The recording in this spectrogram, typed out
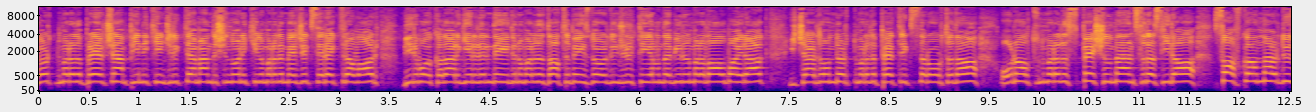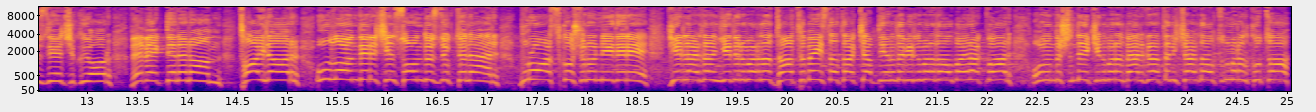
4 numaralı Brave Champion ikincilikte hemen dışında 12 numaralı Magic Selectra var. Bir boy kadar gerilerinde 7 numaralı Database dördüncülükte yanında 1 numaralı Albayrak. İçeride 14 numaralı Patrick Star ortada. 16 numaralı Special Man sırasıyla Safkanlar düzlüğe çıkıyor ve beklenen an Taylar Ulu Önder için son düzlükteler. Bruars koşunun lideri. Gerilerden 7 numaralı Database atak yaptı. Yanında 1 numaralı Albayrak var. Onun dışında 2 numaralı Belgrad'dan içeride 6 numaralı Kuta.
